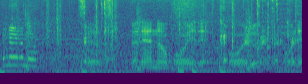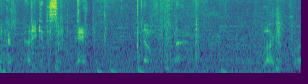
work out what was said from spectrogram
Banana milk. Banana oide. Oiru? Oide. How do you get this in? Hey, no. Like a pro.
